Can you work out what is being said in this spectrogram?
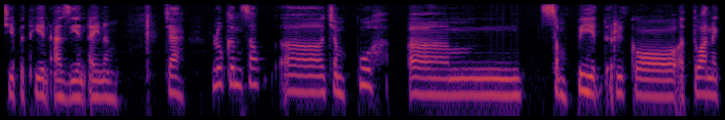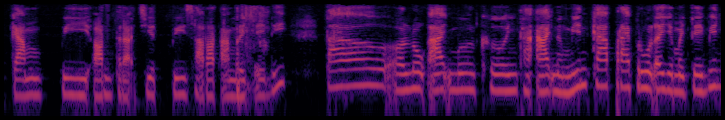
ជាប្រធានអាស៊ានអីហ្នឹងចាលោកកឹមសុខចំពោះអឺសម្ពាធឬក៏អតនកម្មពីអន្តរជាតិពីសហរដ្ឋអាមេរិកអីនេះ តើលោកអាចមើលឃើញថាអាចនឹងមានការប្រែប្រួលអីយ៉ាងម៉េចទេមាន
